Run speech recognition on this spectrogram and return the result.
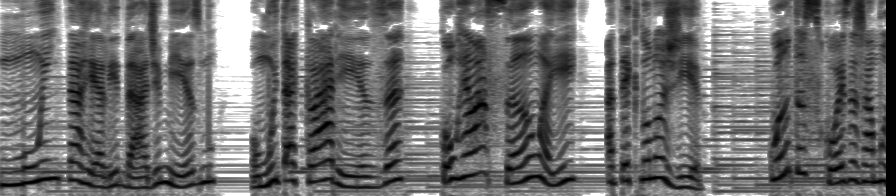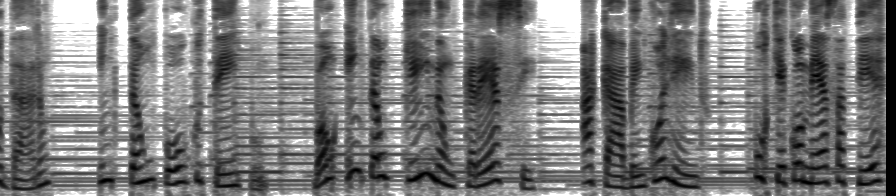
muita realidade mesmo, com muita clareza com relação aí à tecnologia. Quantas coisas já mudaram em tão pouco tempo? Bom, então quem não cresce acaba encolhendo, porque começa a ter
